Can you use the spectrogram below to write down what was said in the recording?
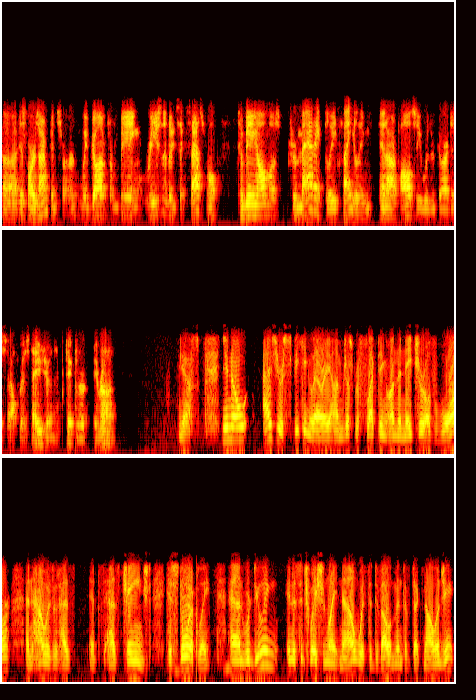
uh, as far as I'm concerned. We've gone from being reasonably successful to being almost dramatically failing in our policy with regard to Southwest Asia and in particular Iran. Yes. You know, as you're speaking, Larry, I'm just reflecting on the nature of war and how it has it has changed historically, and we're dealing in a situation right now with the development of technology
